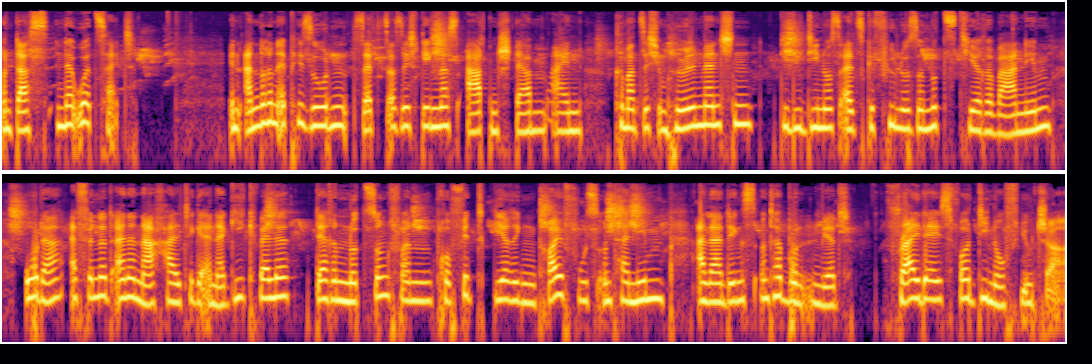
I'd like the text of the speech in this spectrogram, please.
Und das in der Urzeit. In anderen Episoden setzt er sich gegen das Artensterben ein, kümmert sich um Höhlenmenschen, die die Dinos als gefühllose Nutztiere wahrnehmen, oder erfindet eine nachhaltige Energiequelle, deren Nutzung von profitgierigen Treufußunternehmen allerdings unterbunden wird. Fridays for Dino Future.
